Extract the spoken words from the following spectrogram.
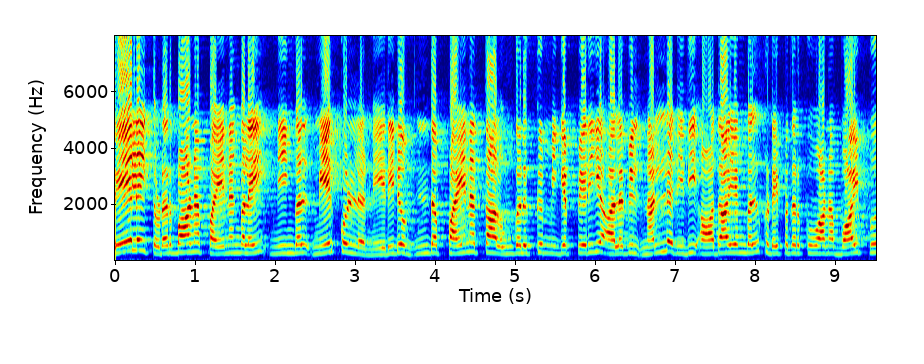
வேலை தொடர்பான பயணங்களை நீங்கள் மேற்கொள்ள நேரிடும். இந்த பயணத்தால் உங்களுக்கு மிகப்பெரிய அளவில் நல்ல நிதி ஆதாயங்கள் கிடைப்பதற்குவான வாய்ப்பு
